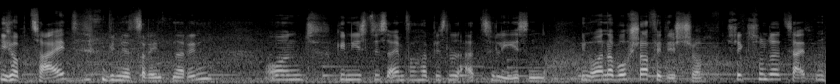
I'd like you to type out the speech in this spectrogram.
ich habe Zeit, bin jetzt Rentnerin und genieße es einfach ein bisschen auch zu lesen. In einer Woche schaffe ich das schon. 600 Seiten.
